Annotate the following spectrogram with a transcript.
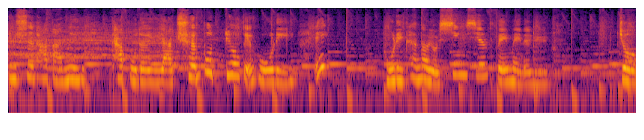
于是他把那他捕的鱼呀、啊，全部丢给狐狸。诶，狐狸看到有新鲜肥美的鱼，就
